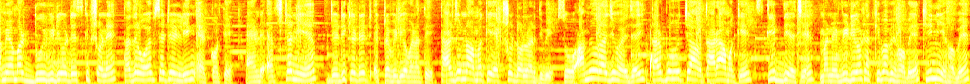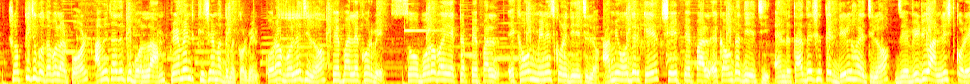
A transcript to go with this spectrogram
আমি আমার দুই ভিডিও ডেসক্রিপশনে তাদের ওয়েবসাইটের লিঙ্ক অ্যাড করতে অ্যান্ড অ্যাপসটা নিয়ে ডেডিকেটেড একটা ভিডিও বানাতে। তার জন্য আমাকে একশো ডলার দিবে। সো আমিও রাজি হয়ে যাই। তারপর হচ্ছে তারা আমাকে স্কিপ দিয়েছে। মানে ভিডিওটা কীভাবে হবে, কি নিয়ে হবে, সবকিছু কথা বলার পর আমি তাদেরকে বললাম পেমেন্ট কিসের মাধ্যমে করবেন? ওরা বলেছিল পেপালে করবে। সো বড় ভাই একটা পেপাল অ্যাকাউন্ট ম্যানেজ করে দিয়েছিল। আমি ওদেরকে সেই পেপাল অ্যাকাউন্টটা দিয়েছি। এন্ড তাদের সাথে ডিল হয়েছিল যে ভিডিও আনলিস্ট করে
